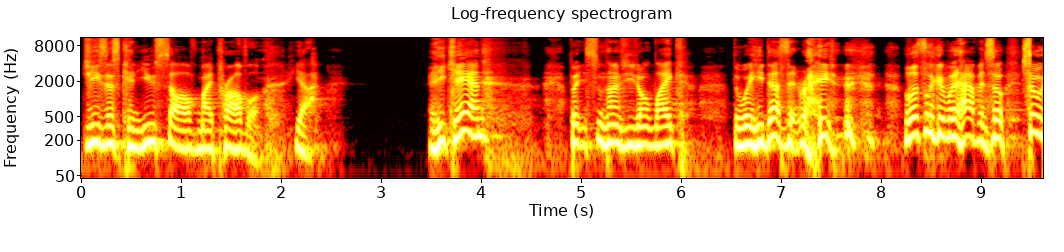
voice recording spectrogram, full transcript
Jesus, can you solve my problem? Yeah. He can, but sometimes you don't like the way he does it, right? Let's look at what happens. So, so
